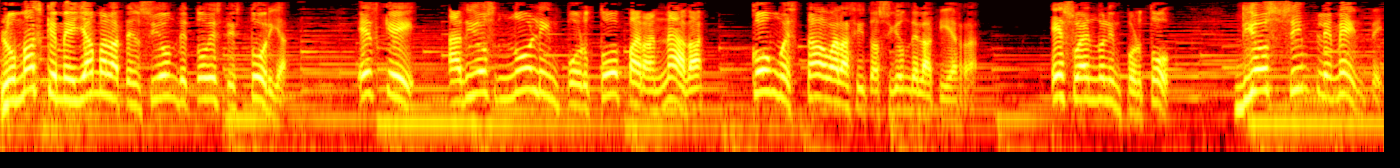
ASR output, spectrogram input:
Lo más que me llama la atención de toda esta historia es que a Dios no le importó para nada cómo estaba la situación de la tierra. Eso a él no le importó. Dios simplemente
